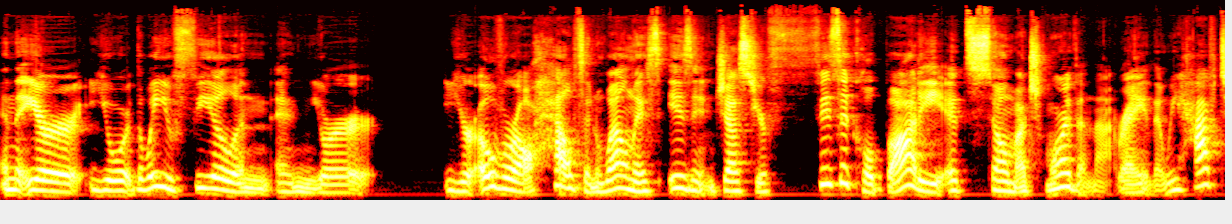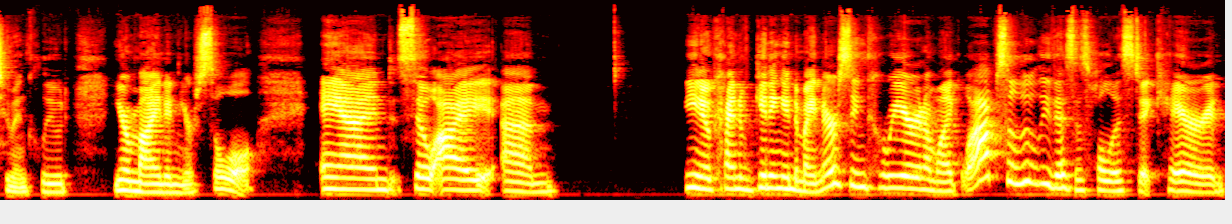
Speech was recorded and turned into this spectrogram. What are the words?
and that your your the way you feel and and your your overall health and wellness isn't just your physical body. It's so much more than that right? That we have to include your mind and your soul. And so i um you know kind of getting into my nursing career and i'm like well absolutely this is holistic care and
